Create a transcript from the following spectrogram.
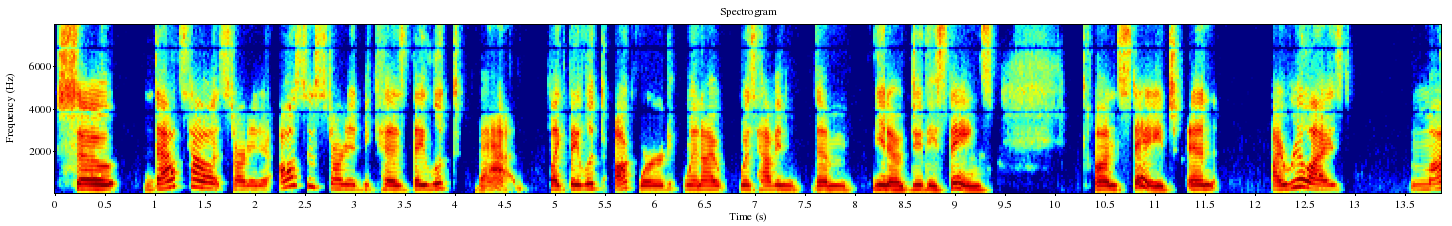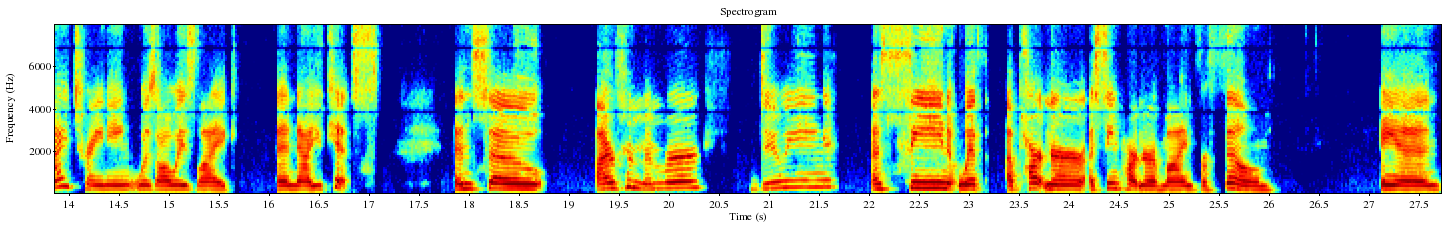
So that's how it started. It also started because they looked bad, like they looked awkward when I was having them, you know, do these things on stage. And I realized my training was always like, and now you kiss. And so I remember doing a scene with a partner, a scene partner of mine for film. And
